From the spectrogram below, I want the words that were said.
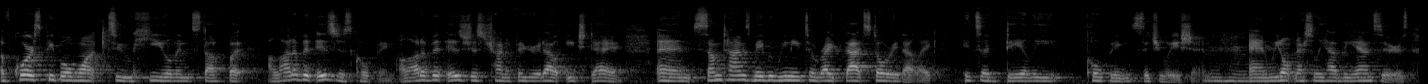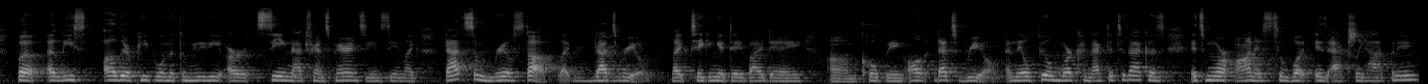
of course, people want to heal and stuff, but a lot of it is just coping. A lot of it is just trying to figure it out each day. And sometimes maybe we need to write that story that, like, it's a daily coping situation. Mm-hmm. and we don't necessarily have the answers but at least other people in the community are seeing that transparency and seeing like that's some real stuff. Like mm-hmm. that's real. Like taking it day by day um, coping all that's real. And they'll feel more connected to that because it's more honest to what is actually happening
